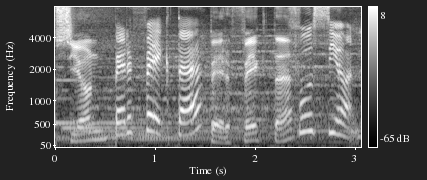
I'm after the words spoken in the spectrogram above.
Fusión. Perfecta. Perfecta. Fusión.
